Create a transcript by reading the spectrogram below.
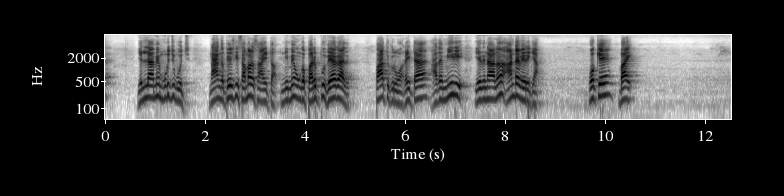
எல்லாமே முடிஞ்சு போச்சு. நாங்கள் பேசி சமரசம் ஆகிட்டோம் இனிமேல் உங்கள் பருப்பு வேகாது. பார்த்துக்குருவோம் ரைட்டா அதை மீறி எதுனாலும் ஆண்டவன் இருக்கான் ஓகே பாய்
